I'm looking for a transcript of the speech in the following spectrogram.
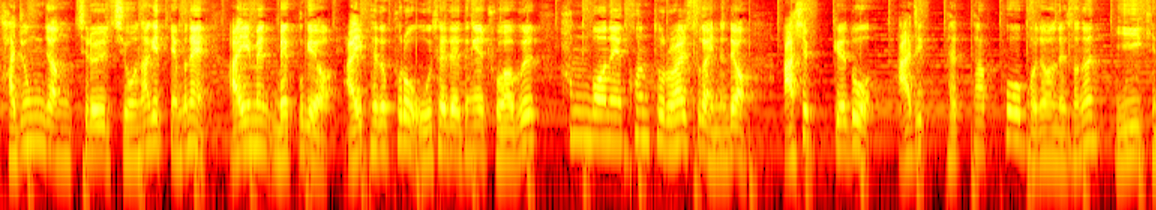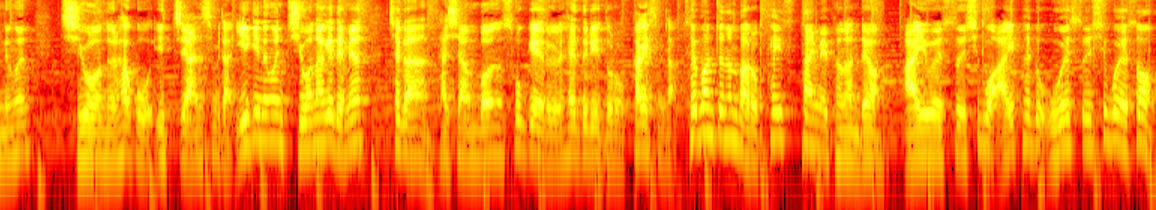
다중 장치를 지원하기 때문에 아이맥, 맥북 에어, 아이패드 프로 5세대 등의 조합을 한 번에 컨트롤할 수가 있는데요. 아쉽게도 아직 베타 4 버전에서는 이 기능은 지원을 하고 있지 않습니다. 이 기능은 지원하게 되면 제가 다시 한번 소개를 해드리도록 하겠습니다. 세 번째는 바로 페이스타임의 변화인데요. iOS 15, 아이패드 OS 15에서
